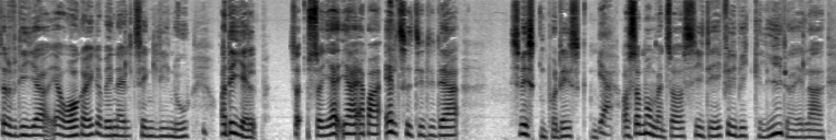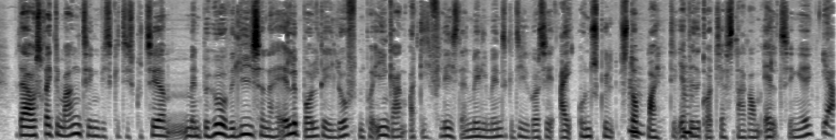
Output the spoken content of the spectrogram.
så er det fordi, jeg, jeg orker ikke at vende alting lige nu. Og det hjælp. Så, så jeg, jeg er bare altid til det der, svisken på disken. Ja. Og så må man så også sige, det er ikke, fordi vi ikke kan lide dig, eller der er også rigtig mange ting, vi skal diskutere, men behøver vi lige sådan at have alle bolde i luften på én gang, og de fleste almindelige mennesker, de kan godt sige, ej, undskyld, stop mm. mig, jeg ved godt, jeg snakker om alting, ikke? Ja,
